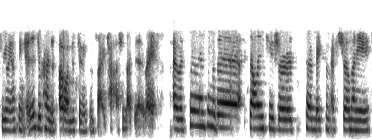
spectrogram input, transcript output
freelancing is. You're kind of just, oh, I'm just doing some side cash and that's it, right? I was freelancing a bit, selling t shirts to make some extra money.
